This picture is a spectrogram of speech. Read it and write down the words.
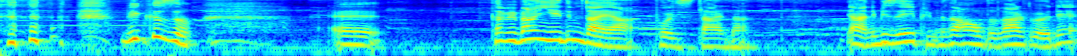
bir kızım. E, tabii ben yedim daya polislerden. Yani bize hepimizi aldılar böyle.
